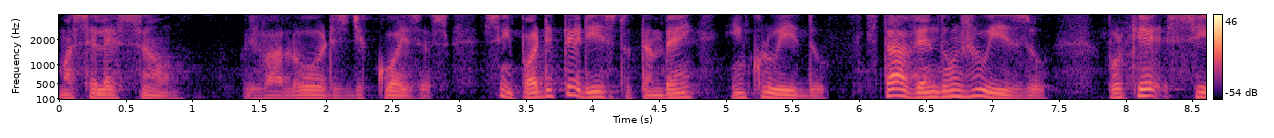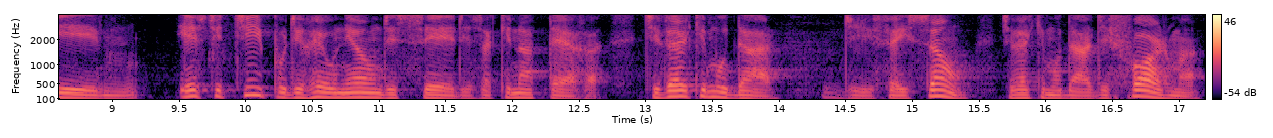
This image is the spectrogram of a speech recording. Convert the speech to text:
uma seleção de valores, de coisas. Sim, pode ter isto também incluído. Está havendo um juízo, porque se este tipo de reunião de seres aqui na Terra tiver que mudar de feição, tiver que mudar de forma,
